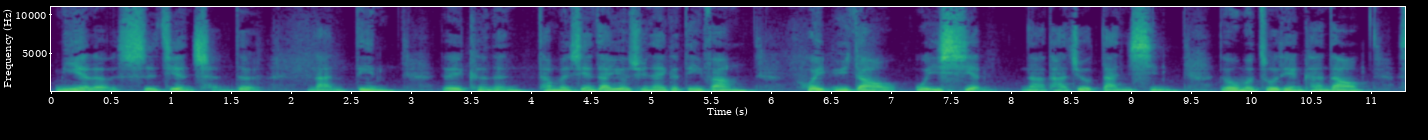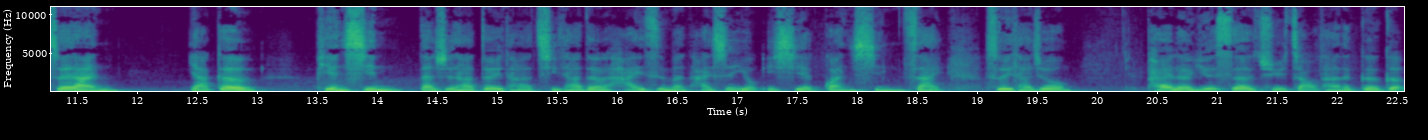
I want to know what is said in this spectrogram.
灭了事件城的男丁，对，可能他们现在又去那个地方会遇到危险，那他就担心。那我们昨天看到，虽然雅各偏心，但是他对他其他的孩子们还是有一些关心在，所以他就。派了约瑟去找他的哥哥，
